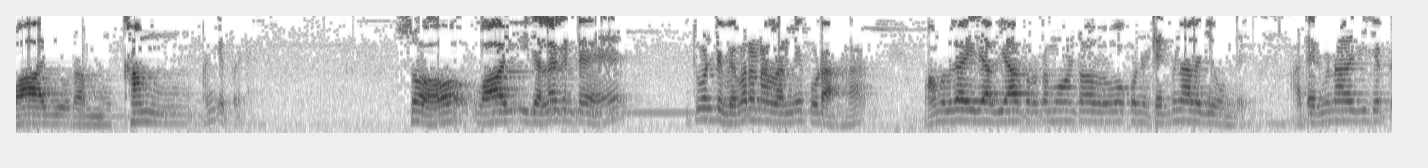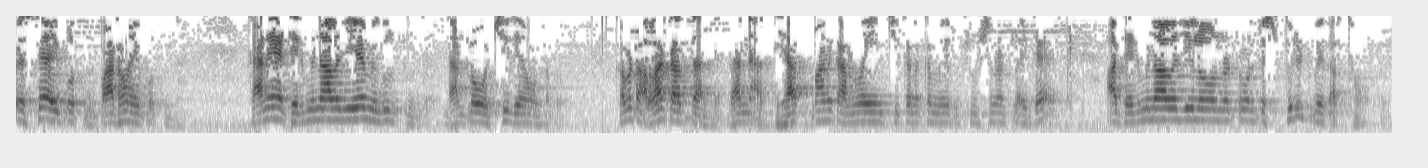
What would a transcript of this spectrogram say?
వాయురం ఖం అని చెప్పాడు. సో వాయు ఇది ఎలాగంటే ఇటువంటి వివరణలన్నీ కూడా మామూలుగా ఇది అవ్యాకృతము అంటూ కొన్ని టెర్మినాలజీ ఉంది. ఆ టెర్మినాలజీ చెప్పేస్తే అయిపోతుంది పాఠం అయిపోతుంది. కానీ ఆ టెర్మినాలజీయే మిగులుతుంది. దాంట్లో వచ్చేది ఏముండదు కాబట్టి అలా కాదు దాన్ని. దాన్ని అధ్యాత్మానికి అన్వయించి కనుక మీరు చూసినట్లయితే ఆ టెర్మినాలజీలో ఉన్నటువంటి స్పిరిట్ మీకు అర్థం అవుతుంది.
